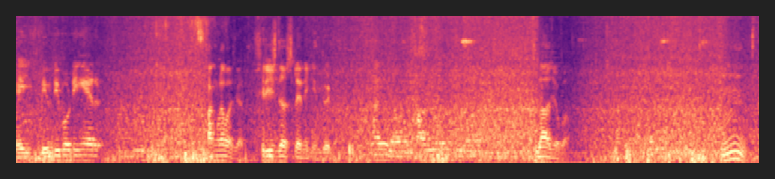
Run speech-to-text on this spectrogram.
এই বিউটি বোর্ডিং এর বাংলা বাজার শিরিশ দাস লেনে কিন্তু এটা। লাজবাব। হুম।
